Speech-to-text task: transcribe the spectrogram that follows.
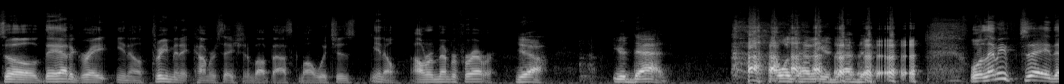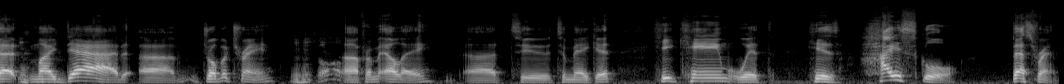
So they had a great you know three minute conversation about basketball, which is you know I'll remember forever. Yeah, your dad. How was it having your dad there? Well, let me say that my dad uh, drove a train Oh. uh, from LA uh, to to make it. He came with his high school best friend,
